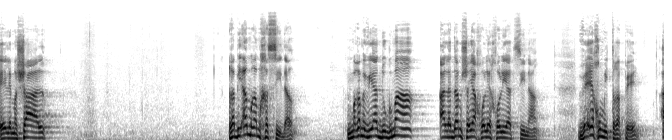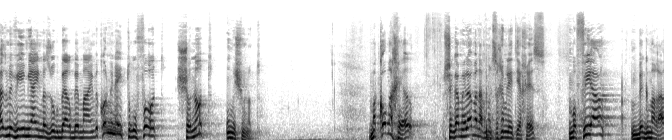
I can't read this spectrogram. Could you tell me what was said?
אה, למשל, רבי עמרם חסידה, הגמרא מביאה דוגמה על אדם שהיה חולה חולי הצינה, ואיך הוא מתרפא, אז מביאים יין מזוג בהרבה מים, וכל מיני תרופות שונות ומשונות. מקום אחר, שגם אליו אנחנו צריכים להתייחס, מופיע בגמרא,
